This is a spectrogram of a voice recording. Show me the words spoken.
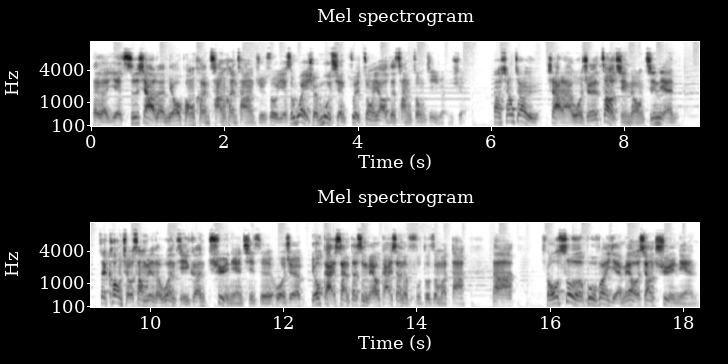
那个也吃下了牛棚很长很长的局数，也是魏全目前最重要的长中继人选。那相较于下来，我觉得赵景龙今年在控球上面的问题跟去年其实我觉得有改善，但是没有改善的幅度这么大。那球速的部分也没有像去年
